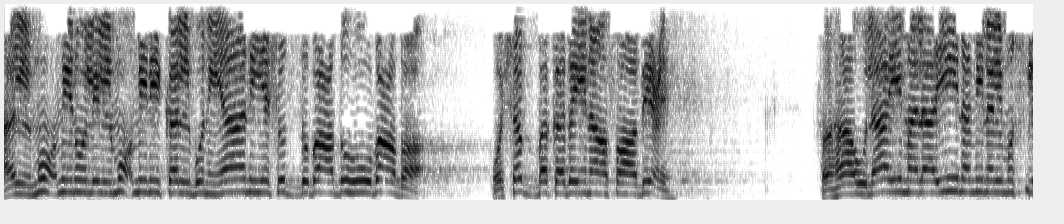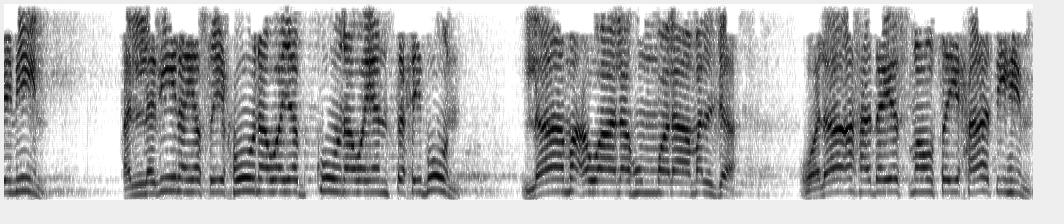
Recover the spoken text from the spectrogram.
المؤمن للمؤمن كالبنيان يشد بعضه بعضا وشبك بين أصابعه فهؤلاء ملايين من المسلمين الذين يصيحون ويبكون وينتحبون لا مأوى لهم ولا ملجأ ولا أحد يسمع صيحاتهم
